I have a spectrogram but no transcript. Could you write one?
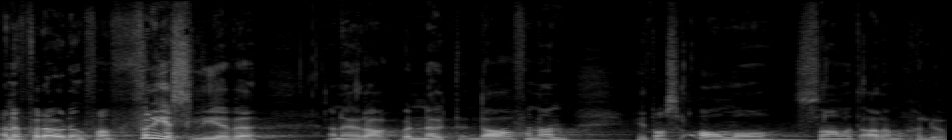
in 'n verhouding van vrees lewe en hy raak benoud. En daarvandaan het ons almal saam met Adam geloop.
